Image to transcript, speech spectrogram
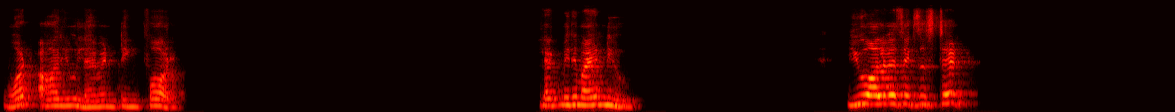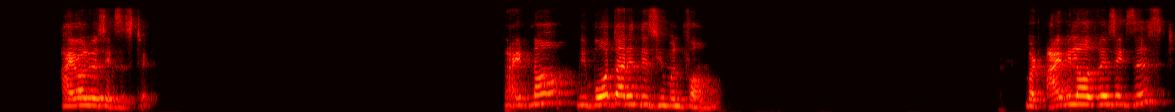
What are you lamenting for? Let me remind you, you always existed. I always existed. Right now, we both are in this human form. But I will always exist.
